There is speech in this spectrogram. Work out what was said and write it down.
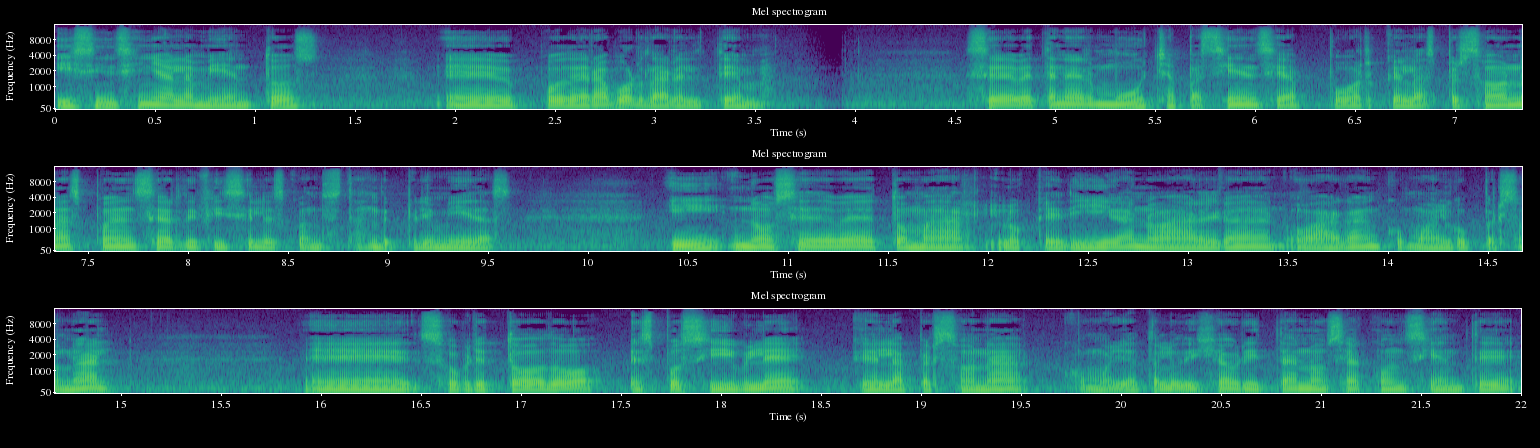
y sin señalamientos eh, poder abordar el tema. Se debe tener mucha paciencia porque las personas pueden ser difíciles cuando están deprimidas y no se debe de tomar lo que digan o hagan, o hagan como algo personal. Eh, sobre todo es posible que la persona, como ya te lo dije ahorita, no sea consciente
